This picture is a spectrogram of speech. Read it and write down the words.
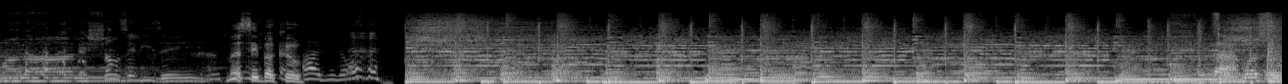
Voilà les Champs-Élysées. Merci beaucoup. That was the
